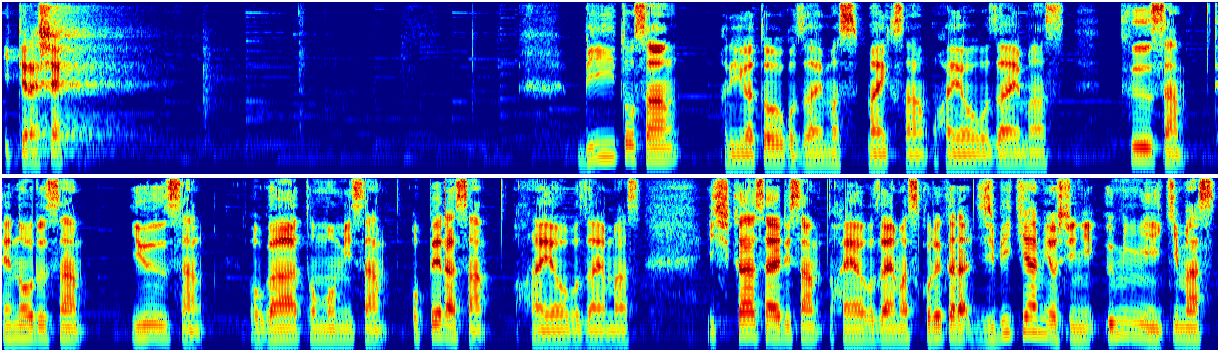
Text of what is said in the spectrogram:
いってらっしゃい。ビートさん、ありがとうございます。マイクさん、おはようございます。クーさん、テノルさん、ユーさん、小川智美さん、オペラさん、おはようございます。石川さゆりさん、おはようございます。これから地引き網をしに海に行きます。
